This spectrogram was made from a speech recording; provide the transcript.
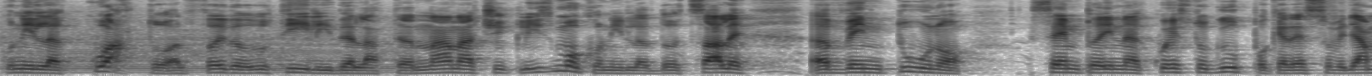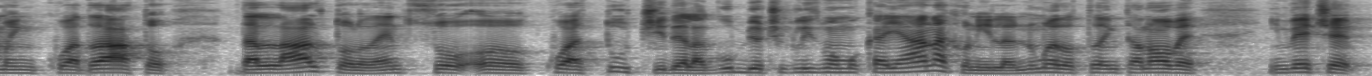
con il 4 Alfredo Rutili della Ternana Ciclismo con il dorsale 21 sempre in questo gruppo che adesso vediamo inquadrato dall'alto, Lorenzo uh, Quartucci della Gubbio Ciclismo Mucaiana con il numero 39 invece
